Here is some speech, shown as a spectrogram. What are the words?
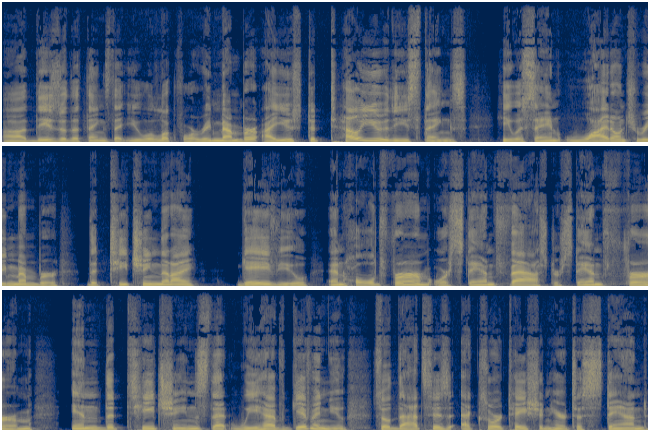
Uh, these are the things that you will look for. Remember i used to tell you these things he was saying. Why don't you remember the teaching that i gave you and hold firm or stand fast or stand firm in the teachings that we have given you. So that's his exhortation here to stand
